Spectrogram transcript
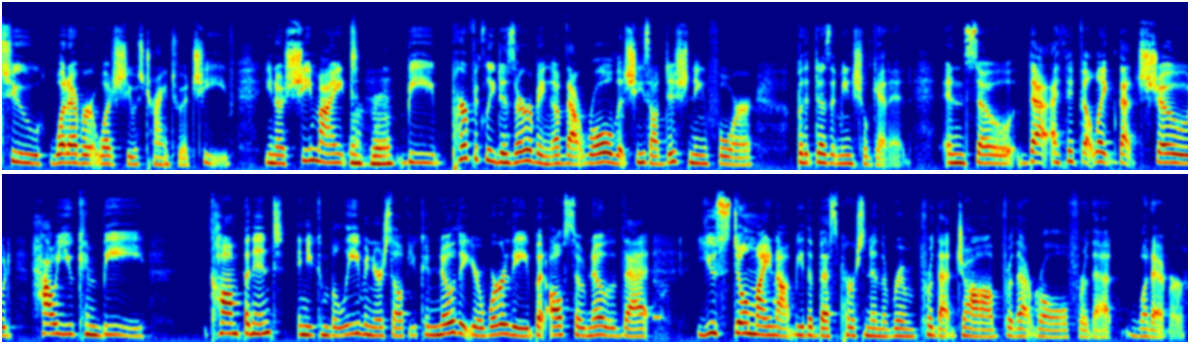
to whatever it was she was trying to achieve. You know, she might mm-hmm. be perfectly deserving of that role that she's auditioning for, but it doesn't mean she'll get it. And so that I think felt like that showed how you can be confident and you can believe in yourself. You can know that you're worthy, but also know that you still might not be the best person in the room for that job, for that role, for that whatever.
